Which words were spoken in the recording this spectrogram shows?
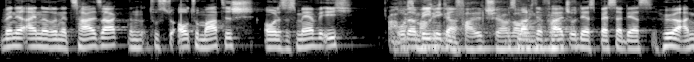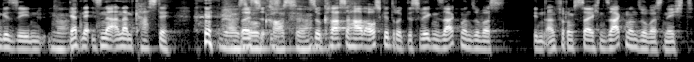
Wenn dir einer eine Zahl sagt, dann tust du automatisch, oh, das ist mehr wie ich Ah, oder was mach Ich weniger. denn falsch? Ja, was mache ich denn falsch? Oder der ist besser, der ist höher angesehen. Ja. Der hat eine, ist in einer anderen Kaste. Ja, so krass. Ja. So krasse hart ausgedrückt. Deswegen sagt man sowas, in Anführungszeichen sagt man sowas nicht.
